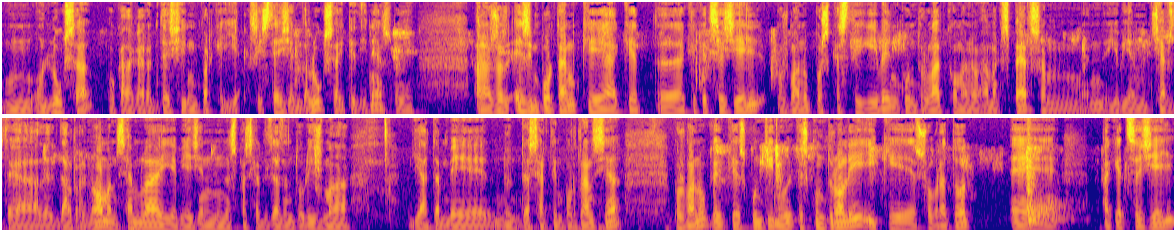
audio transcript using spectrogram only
un, un luxe, o que garanteixin, perquè ja existeix gent de luxe i té diners. Vull. Aleshores, és important que aquest, eh, que aquest segell doncs, bueno, doncs que estigui ben controlat com amb, amb experts. Amb, hi havia xefs del renom, em sembla, hi havia gent especialitzada en turisme ja també de certa importància, doncs, bueno, que, que, es continui, que es controli i que, sobretot, eh, aquest segell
